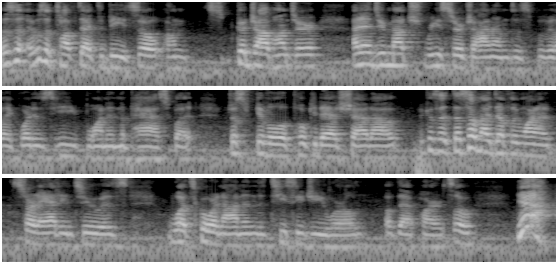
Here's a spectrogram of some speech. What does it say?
It was a, it was a tough deck to beat. So um, good job, Hunter. I didn't do much research on him, just be like what has he won in the past, but just give a little Pokedads shout out because that's something I definitely want to start adding to is what's going on in the TCG world of that part. So yeah,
